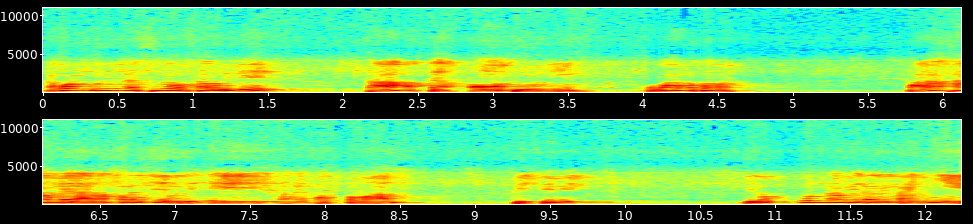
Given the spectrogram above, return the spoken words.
এমন করে একটা সুব্যবস্থা করে দিয়ে তা হচ্ছে অতুলনীয়। হবার মতো নয়। ভারত সামনে ওই যে এই মানে বর্তমান পৃথিবীর যেরকম নামে দামি মানিয়ে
